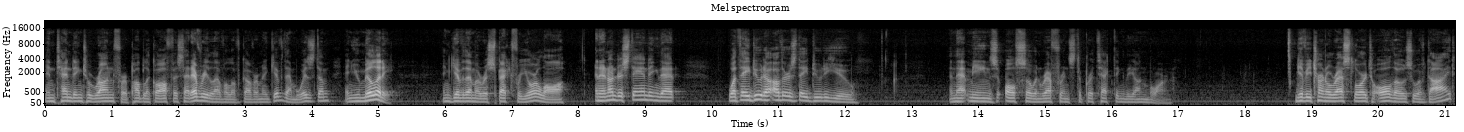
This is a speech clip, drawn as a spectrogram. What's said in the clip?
intending to run for public office at every level of government. Give them wisdom and humility and give them a respect for your law and an understanding that what they do to others, they do to you. And that means also in reference to protecting the unborn. Give eternal rest, Lord, to all those who have died,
